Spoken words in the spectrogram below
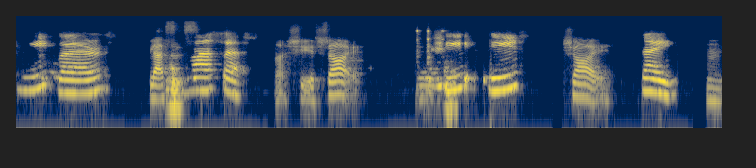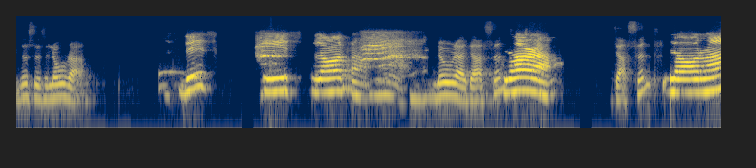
He wears glasses. glasses. Ah, she is shy. She is Shy. shy. Hmm. This is Laura. This is Laura. Laura doesn't. Laura. Doesn't. Laura.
